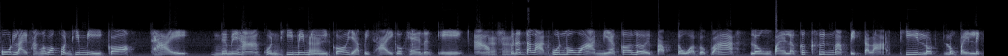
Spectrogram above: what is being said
พูดหลายครั้งแล้วว่าคนที่มีก็ใช้อืม ใช่ไหมฮะคนที่ไม่มีก็อย่าไปใช้ก็แค่นั้นเองอ้าวเพราะนั้นตลาดหุ้นเมื่อวานเนี้ยก็เลยปรับตัวแบบว่าลงไปแล้วก็ขึ้นมาปิดตลาดที่ลดลงไปเล็ก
